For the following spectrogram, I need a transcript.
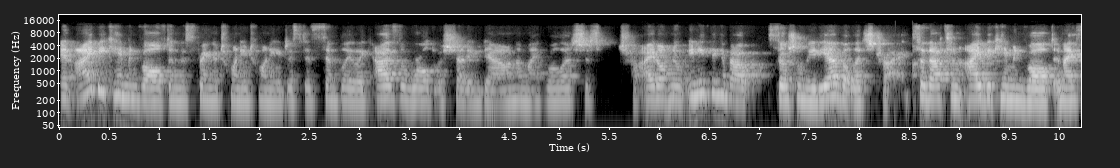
And I became involved in the spring of 2020 just as simply like as the world was shutting down. I'm like, well, let's just try. I don't know anything about social media, but let's try. So that's when I became involved. And I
